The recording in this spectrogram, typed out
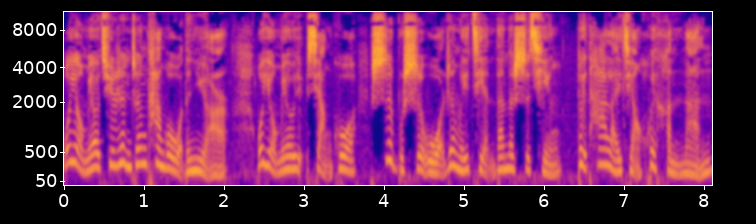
我有没有去认真看过我的女儿？我有没有想过，是不是我认为简单的事情，对她来讲会很难？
